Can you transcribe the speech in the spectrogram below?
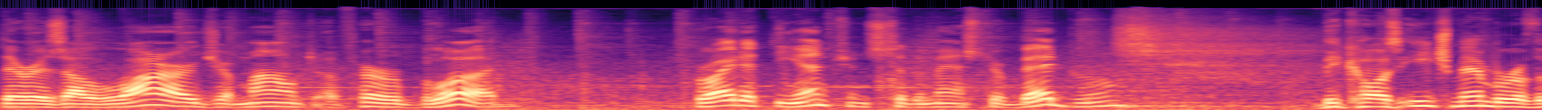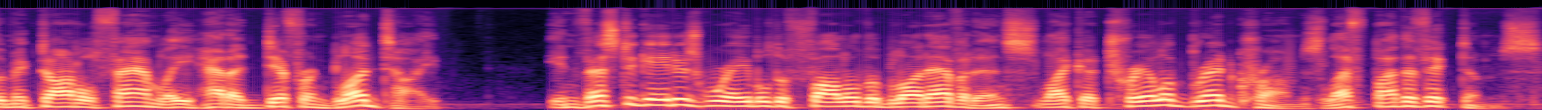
there is a large amount of her blood right at the entrance to the master bedroom. Because each member of the MacDonald family had a different blood type, investigators were able to follow the blood evidence like a trail of breadcrumbs left by the victims.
